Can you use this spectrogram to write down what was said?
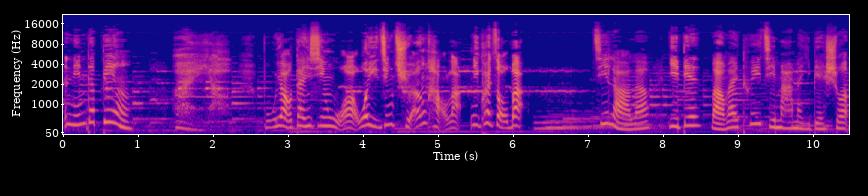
您的病……哎呀，不要担心我，我已经全好了。你快走吧。鸡姥姥一边往外推鸡妈妈，一边说。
